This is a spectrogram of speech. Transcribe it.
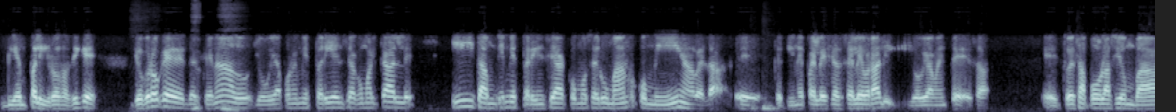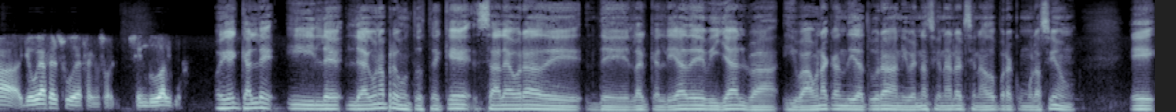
bien peligrosa. Así que yo creo que desde el Senado yo voy a poner mi experiencia como alcalde y también mi experiencia como ser humano con mi hija, ¿verdad? Eh, que tiene epilepsia cerebral y obviamente esa eh, toda esa población va, yo voy a ser su defensor, sin duda alguna. Oiga, alcalde, y le, le hago una pregunta. Usted que sale ahora de, de la alcaldía de Villalba y va a una candidatura a nivel nacional al Senado por acumulación, eh,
